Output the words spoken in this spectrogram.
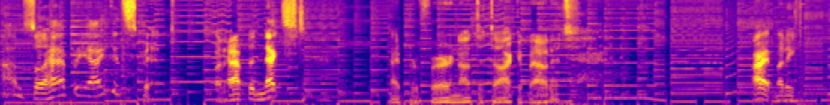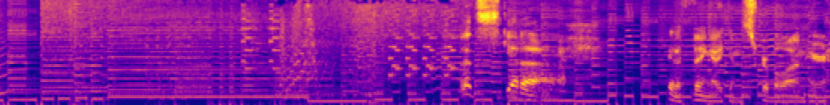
I'm so happy I could spit. What happened next? I prefer not to talk about it. Alright, buddy. Let's get a get a thing I can scribble on here.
